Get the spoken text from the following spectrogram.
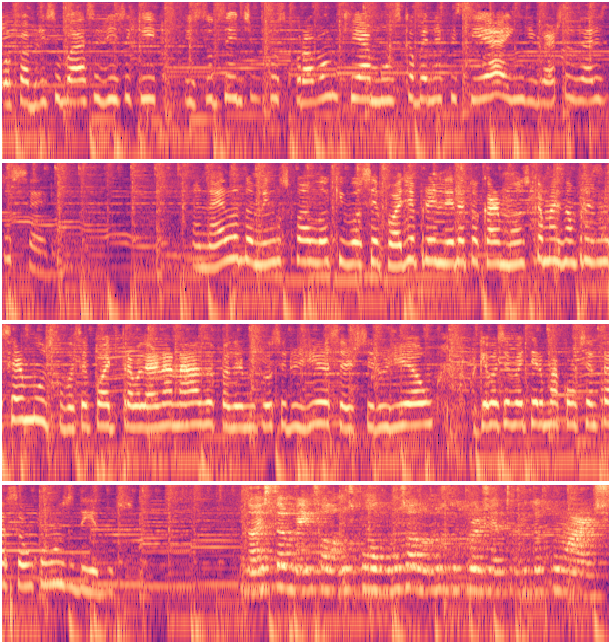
O Fabrício Basso disse que estudos científicos provam que a música beneficia em diversas áreas do cérebro. A Naila Domingos falou que você pode aprender a tocar música, mas não precisa ser músico. Você pode trabalhar na NASA, fazer microcirurgia, ser cirurgião, porque você vai ter uma concentração com os dedos. Nós também falamos com alguns alunos do projeto Vida com Arte.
